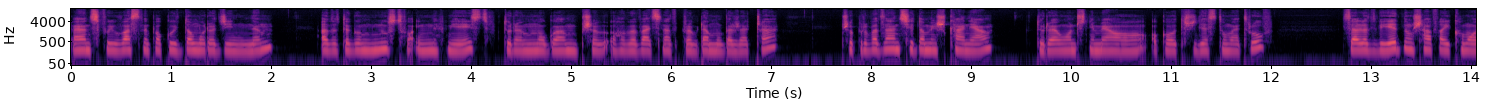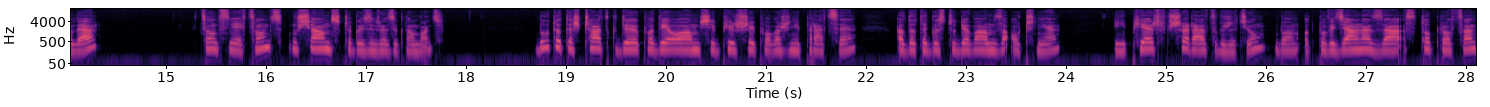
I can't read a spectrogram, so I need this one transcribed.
Mając swój własny pokój w domu rodzinnym, a do tego mnóstwo innych miejsc, w którym mogłam przechowywać nadprogramowe rzeczy, przeprowadzając się do mieszkania, które łącznie miało około 30 metrów, zaledwie jedną szafę i komodę, chcąc nie chcąc, musiałam z czegoś zrezygnować. Był to też czas, gdy podjęłam się pierwszej poważnie pracy – a do tego studiowałam zaocznie i pierwszy raz w życiu byłam odpowiedzialna za 100%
